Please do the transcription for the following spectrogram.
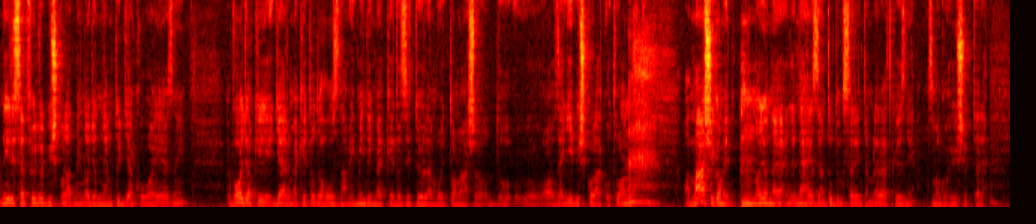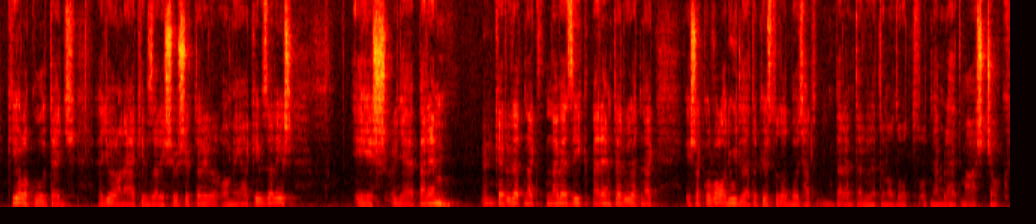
Néri Szentföldök iskolát még nagyon nem tudják hova helyezni, vagy aki gyermekét odahozná, még mindig megkérdezi tőlem, hogy Tamás, az egyéb iskolák ott vannak. A másik, amit nagyon nehezen tudunk szerintem levetközni, az maga a hősök tere. Kialakult egy, egy olyan elképzelés hősök teréről, ami elképzelés, és ugye perem mm. kerületnek nevezik, perem területnek, és akkor valahogy úgy lehet a köztudatban, hogy hát perem területen az ott, ott nem lehet más csak,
